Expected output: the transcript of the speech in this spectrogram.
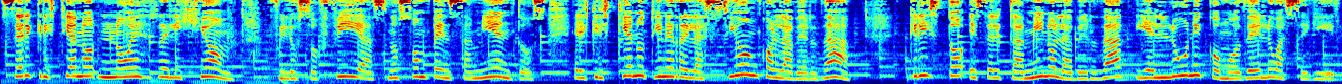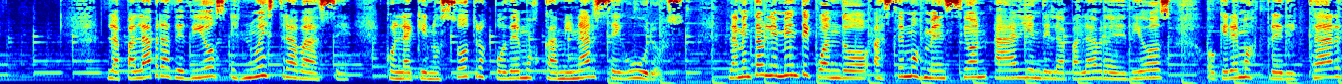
Ser cristiano no es religión, filosofías, no son pensamientos. El cristiano tiene relación con la verdad. Cristo es el camino, la verdad y el único modelo a seguir. La palabra de Dios es nuestra base con la que nosotros podemos caminar seguros. Lamentablemente cuando hacemos mención a alguien de la palabra de Dios o queremos predicar,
